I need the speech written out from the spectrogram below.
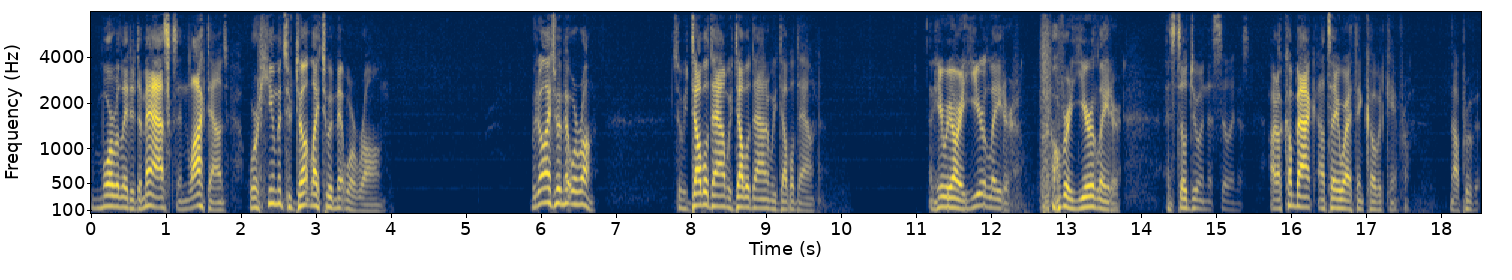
more related to masks and lockdowns, we're humans who don't like to admit we're wrong. We don't like to admit we're wrong. So we double down, we double down, and we double down. And here we are a year later, over a year later, and still doing this silliness. All right, I'll come back I'll tell you where I think COVID came from. And I'll prove it.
